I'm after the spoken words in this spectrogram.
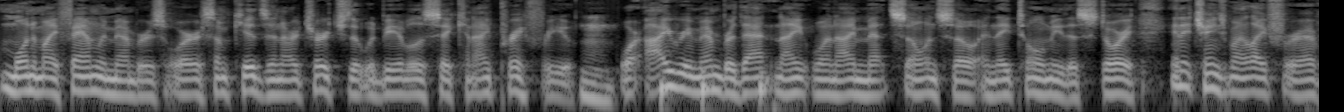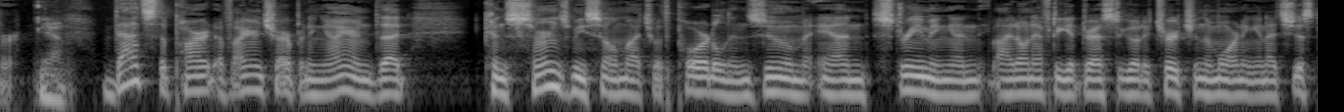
One of my family members or some kids in our church that would be able to say, Can I pray for you? Mm. Or I remember that night when I met so and so and they told me this story and it changed my life forever. Yeah. That's the part of iron sharpening iron that concerns me so much with Portal and Zoom and streaming and I don't have to get dressed to go to church in the morning. And it's just,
